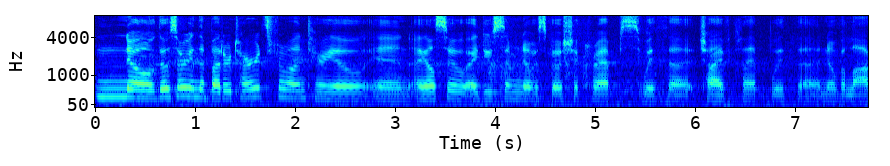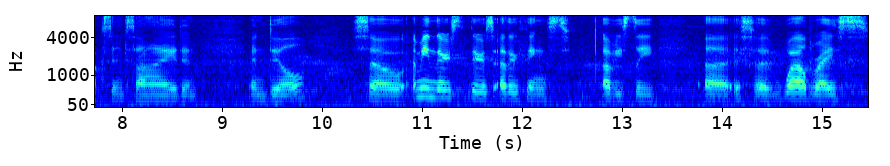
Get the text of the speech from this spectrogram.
No, those are in the butter tarts from Ontario, and I also I do some Nova Scotia crepes with uh, chive crepe with uh, Nova lox inside and and dill. So I mean, there's there's other things. Obviously, uh, it's, uh, wild rice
